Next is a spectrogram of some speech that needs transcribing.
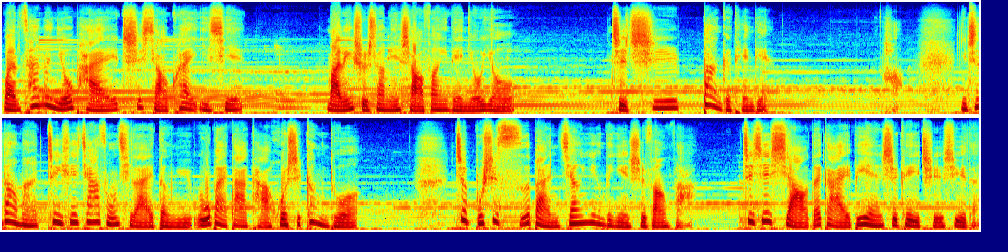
晚餐的牛排吃小块一些。马铃薯上面少放一点牛油，只吃半个甜点。你知道吗？这些加总起来等于五百大卡或是更多。这不是死板僵硬的饮食方法，这些小的改变是可以持续的。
